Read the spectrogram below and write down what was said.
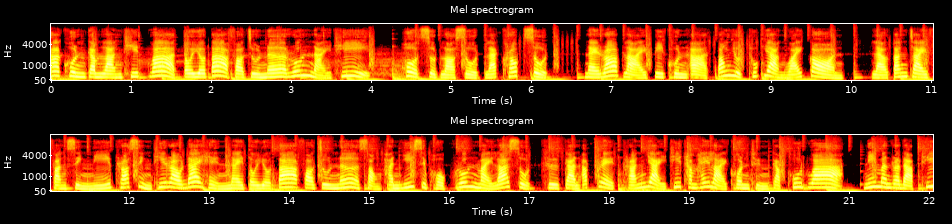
ถ้าคุณกำลังคิดว่า Toyota Fortuner รุ่นไหนที่ โหดสุดหล่อสุดและครบสุด ในรอบหลายปีคุณอาจต้องหยุดทุกอย่างไว้ก่อน แล้วตั้งใจฟังสิ่งนี้เพราะสิ่งที่เราได้เห็นใน Toyota Fortuner 2026 รุ่นใหม่ล่าสุด คือการอัปเกรดครั้งใหญ่ที่ทำให้หลายคนถึงกับพูดว่า นี่มันระดับที่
